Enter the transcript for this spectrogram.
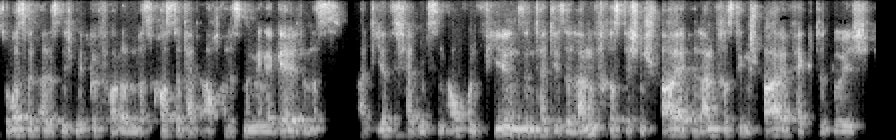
Sowas wird alles nicht mitgefordert und das kostet halt auch alles eine Menge Geld und das addiert sich halt ein bisschen auf und vielen sind halt diese langfristigen, Spar langfristigen Spareffekte durch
